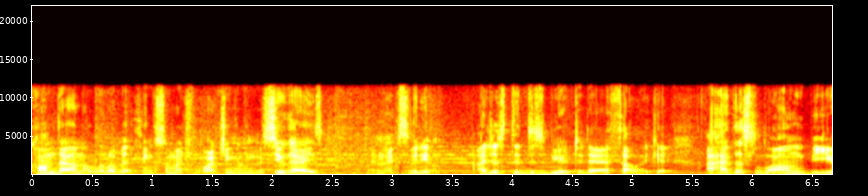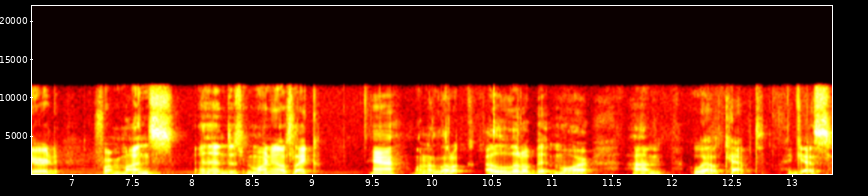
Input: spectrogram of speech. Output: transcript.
calmed down a little bit. Thanks so much for watching. And I'm going to see you guys in the next video. I just did this beard today. I felt like it. I had this long beard for months, and then this morning I was like, yeah, want a little, a little bit more um, well kept, I guess.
